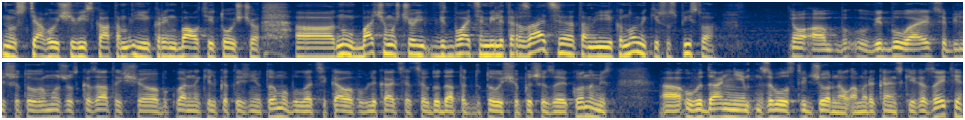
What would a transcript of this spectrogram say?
ну стягуючи війська там і країн Балтії тощо. Е, ну бачимо, що відбувається мілітаризація там і економіки, і суспільства. Ну, а відбувається більше того, можу сказати, що буквально кілька тижнів тому була цікава публікація. Це в додаток до того, що пише The Economist, у виданні The Wall Street Journal, американській газеті.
